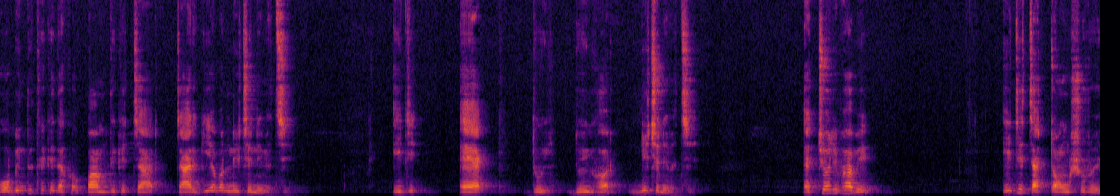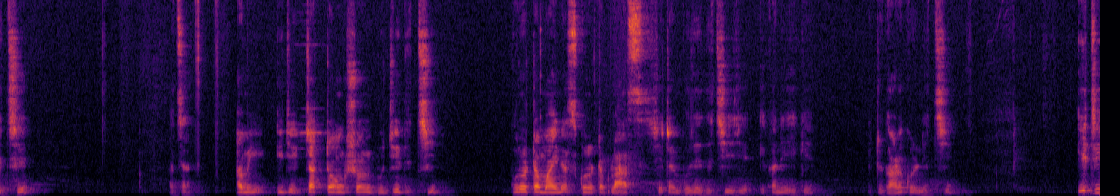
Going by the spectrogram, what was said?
ও বিন্দু থেকে দেখো, বাম দিকে চার চার গিয়ে আবার নিচে নেমেছে। এই যে এক, দুই দুই ঘর নিচে নেমেছে। অ্যাকচুয়ালিভাবে এই যে চারটা অংশ রয়েছে আচ্ছা আমি এই যে চারটা অংশ আমি বুঝিয়ে দিচ্ছি। কোনোটা মাইনাস কোনোটা প্লাস সেটা আমি বুঝিয়ে দিচ্ছি। যে এখানে একে একটু গাঢ় করে নিচ্ছি। এই যে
